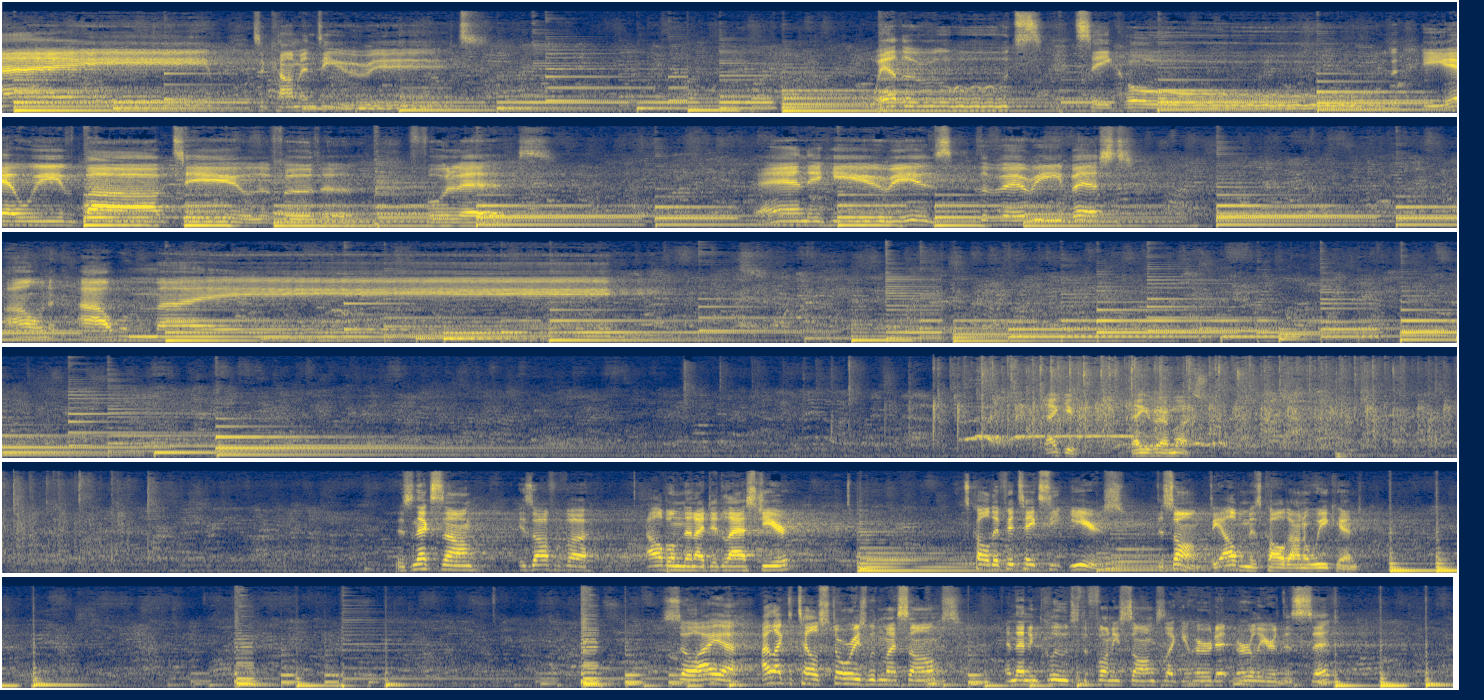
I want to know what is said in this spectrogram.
Thank you very much. This next song is off of a album that I did last year. It's called If It Takes Years. The song, the album is called On a Weekend. So I, uh, I like to tell stories with my songs, and that includes the funny songs like you heard it earlier this set,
